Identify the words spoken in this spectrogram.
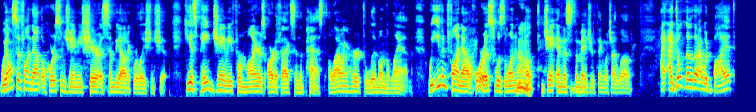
We also find out that Horace and Jamie share a symbiotic relationship. He has paid Jamie for Myers' artifacts in the past, allowing her to live on the lam. We even find out Horace was the one who Oh. helped Jamie, and this is the major thing which I love. I, I don't know that I would buy it,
